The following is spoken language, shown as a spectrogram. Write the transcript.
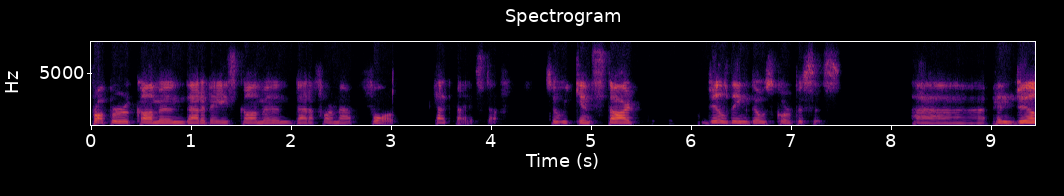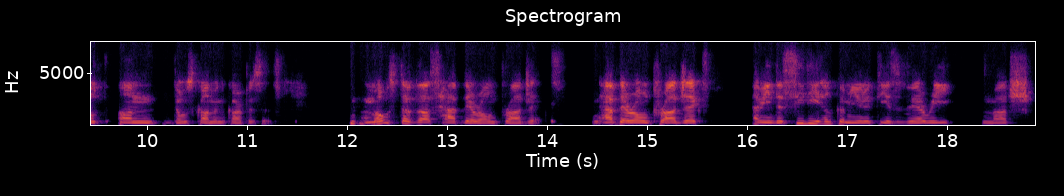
proper common database, common data format for that kind of stuff, so we can start building those corpuses uh, and build on those common corpuses. Most of us have their own projects and have their own projects. I mean, the CDL community is very much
